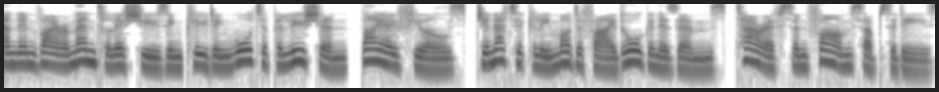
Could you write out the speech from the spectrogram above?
and environmental issues including water pollution, biofuels, genetically modified organisms, tariffs and farm subsidies.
